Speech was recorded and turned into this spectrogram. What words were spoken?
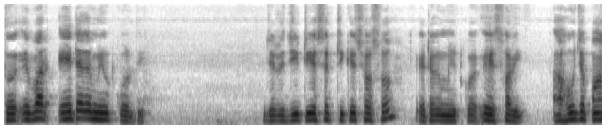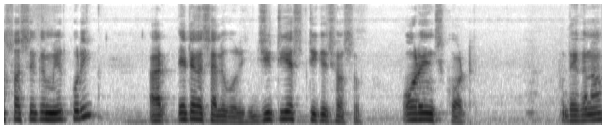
তো এবার এটাকে মিউট করে দিই। যেটা জিটিএসের টিকে ছশো, এটাকে মিউট করে এ সরি আহুজা পাঁচশো আশিকে মিউট করি আর এটাকে চালু করি। জিটিএস টিকে ছশো অরেঞ্জ কট দেখে নাও।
